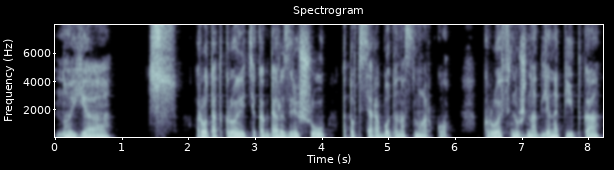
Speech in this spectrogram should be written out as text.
Но я... Тсс, рот откроете, когда разрешу, а то вся работа на смарку. Кровь нужна для напитка,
